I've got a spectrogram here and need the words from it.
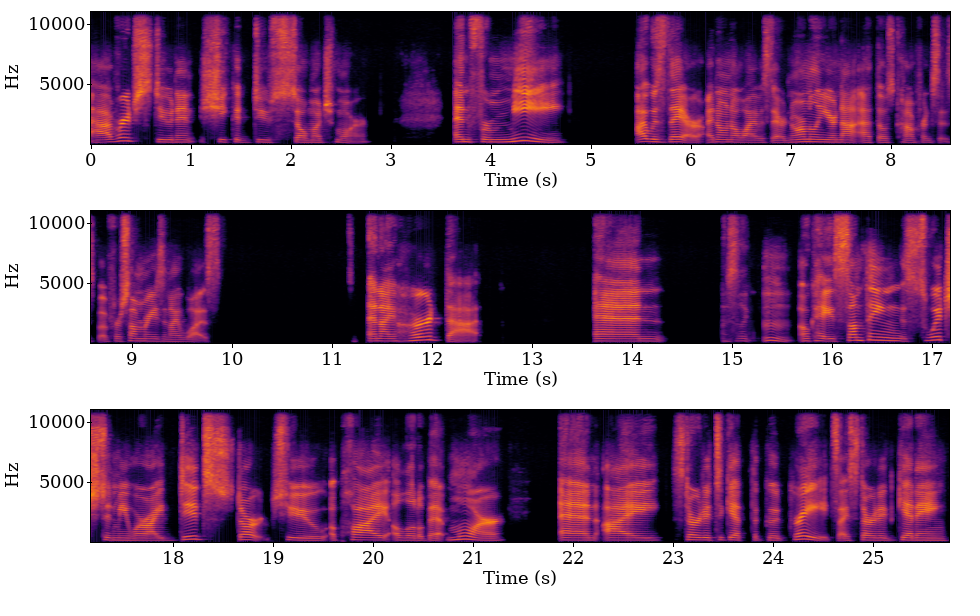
average student. She could do so much more. And for me, I was there. I don't know why I was there. Normally, you're not at those conferences, but for some reason, I was. And I heard that. And I was like, mm, okay, something switched in me where I did start to apply a little bit more. And I started to get the good grades. I started getting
